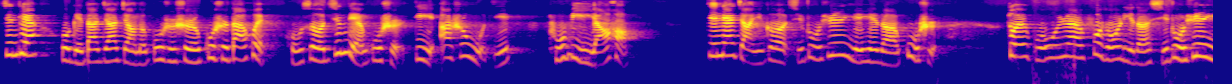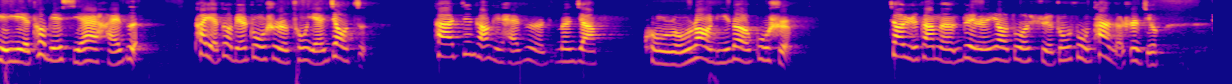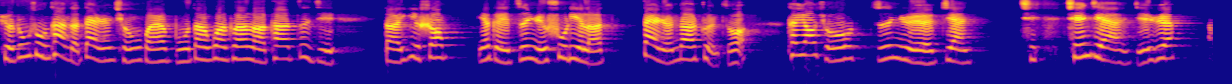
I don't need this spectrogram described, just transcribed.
今天我给大家讲的故事是《故事大会红色经典故事》第二十五集《图比羊好》。今天讲一个习仲勋爷爷的故事。作为国务院副总理的习仲勋爷爷特别喜爱孩子，他也特别重视从严教子。他经常给孩子们讲。孔融让梨的故事，教育他们对人要做雪中送炭的事情。雪中送炭的待人情怀不但贯穿了他自己的一生，也给子女树立了待人的准则。他要求子女简勤勤俭节约，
